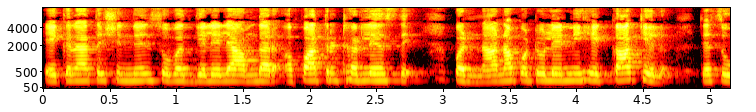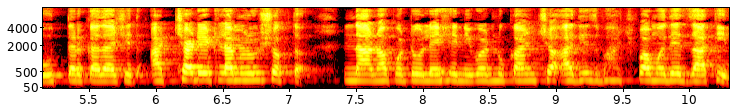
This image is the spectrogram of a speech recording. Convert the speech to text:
एकनाथ शिंदेसोबत गेलेले आमदार अपात्र ठरले असते. पण नाना पटोलेंनी हे का केलं? त्याचं उत्तर कदाचित आजच्या डेटला मिळू शकतं. नाना पटोले हे निवडणुकांच्या आधीच भाजपामध्ये जातील.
